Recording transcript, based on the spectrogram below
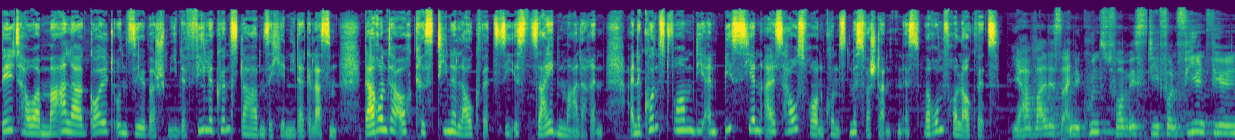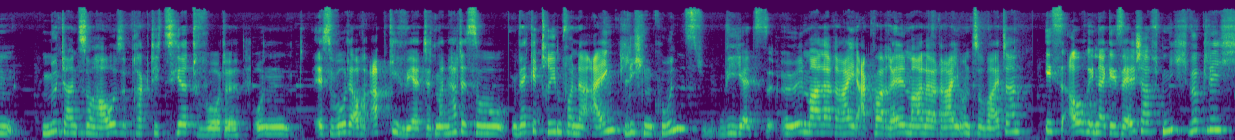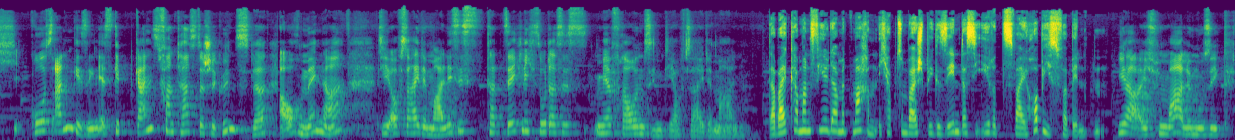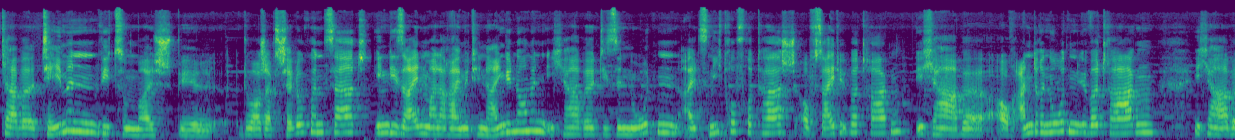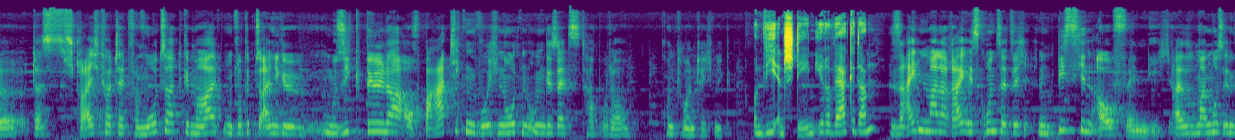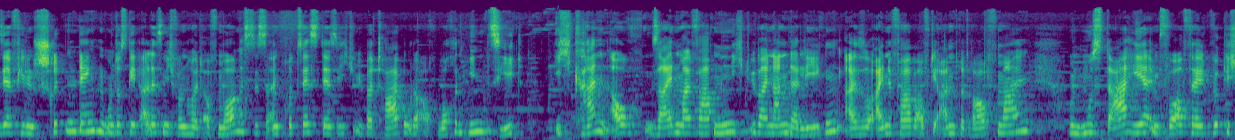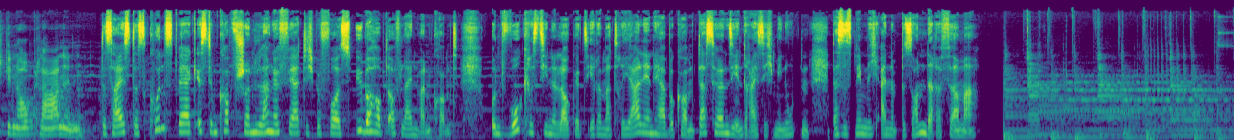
Bildhauer, Maler, Gold- und Silberschmiede. Viele Künstler haben sich hier niedergelassen. Darunter auch Christine Laukwitz. Sie ist Seidenmalerin. Eine Kunstform, die ein bisschen als Hausfrauenkunst missverstanden ist. Warum, Frau Laukwitz? Ja, weil es eine Kunstform ist, die von vielen, vielen Müttern zu Hause praktiziert wurde. Und es wurde auch abgewertet. Man hat es so weggetrieben von der eigentlichen Kunst, wie jetzt Ölmalerei, Aquarellmalerei und so weiter ist auch in der Gesellschaft nicht wirklich groß angesehen. Es gibt ganz fantastische Künstler, auch Männer, die auf Seide malen. Es ist tatsächlich so, dass es mehr Frauen sind, die auf Seide malen. Dabei kann man viel damit machen. Ich habe zum Beispiel gesehen, dass Sie Ihre zwei Hobbys verbinden. Ja, ich male Musik. Ich habe Themen wie zum Beispiel Dvorak's Cello-Konzert in die Seidenmalerei mit hineingenommen. Ich habe diese Noten als Nitrofrottage auf Seide übertragen. Ich habe auch andere Noten übertragen. Ich habe das Streichquartett von Mozart gemalt und so gibt es einige Musikbilder, auch Batiken, wo ich Noten umgesetzt habe oder Konturentechnik. Und wie entstehen Ihre Werke dann? Seidenmalerei ist grundsätzlich ein bisschen aufwendig. Also man muss in sehr vielen Schritten denken und das geht alles nicht von heute auf morgen. Es ist ein Prozess, der sich über Tage oder auch Wochen hinzieht. Ich kann auch Seidenmalfarben nicht übereinander legen, also eine Farbe auf die andere draufmalen und muss daher im Vorfeld wirklich genau planen. Das heißt, das Kunstwerk ist im Kopf schon lange fertig, bevor es überhaupt auf Leinwand kommt. Und wo Christine Laukitz ihre Materialien herbekommt, das hören Sie in 30 Minuten. Das ist nämlich eine besondere Firma.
